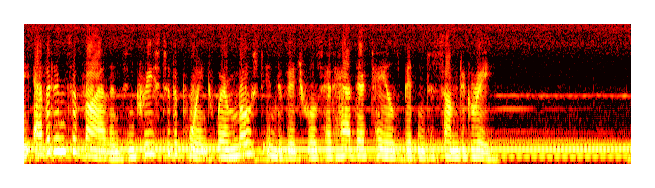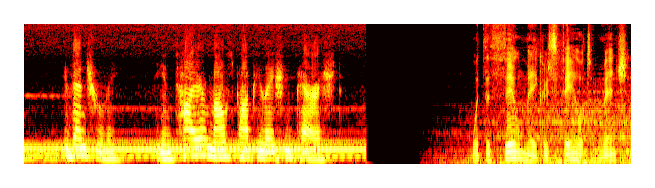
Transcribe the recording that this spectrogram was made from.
The evidence of violence increased to the point where most individuals had had their tails bitten to some degree. Eventually, the entire mouse population perished. What the filmmakers fail to mention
